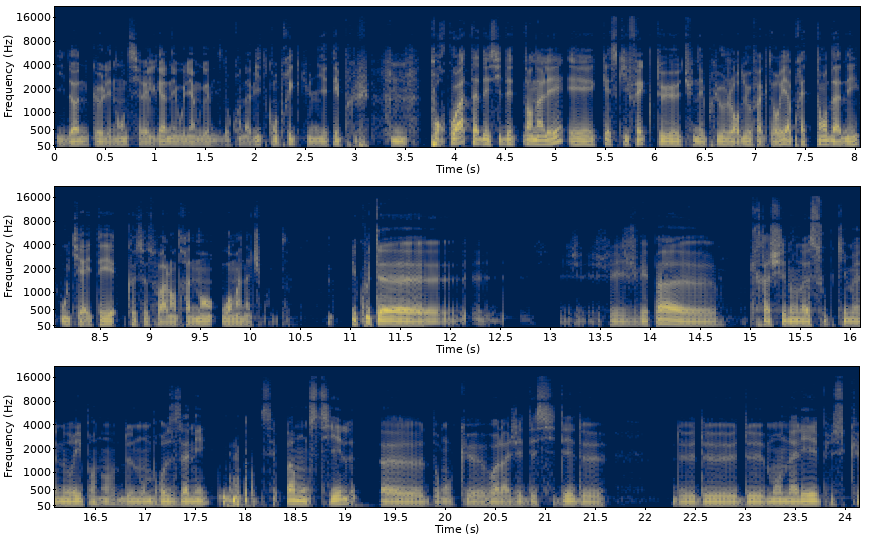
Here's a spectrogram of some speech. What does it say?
il donne que les noms de Cyril Gann et William Gomis. Donc on a vite compris que tu n'y étais plus. Mm. Pourquoi tu as décidé de t'en aller et qu'est-ce qui fait que tu, tu n'es plus aujourd'hui au Factory après tant d'années où tu as été, que ce soit à l'entraînement ou en management? Écoute, euh, je, je vais- pas euh, cracher dans la soupe qui m'a nourri pendant de nombreuses années. C'est pas mon style. Euh, donc voilà, j'ai décidé de, de, de, de m'en aller puisque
